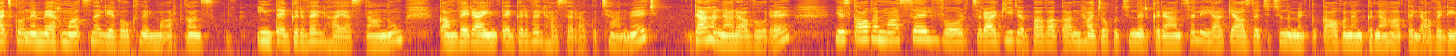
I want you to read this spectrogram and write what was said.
բայց գոնե մեղմացնել եւ օգնել մարդկանց ինտեգրվել Հայաստանում կամ վերաինտեգրվել հասարակության մեջ դա հնարավոր է Ես կարող եմ ասել, որ ծրագիրը բավական հաջողություններ գրանցել է, իհարկե ազդեցությունը մենք կկարողանանք գնահատել ավելի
